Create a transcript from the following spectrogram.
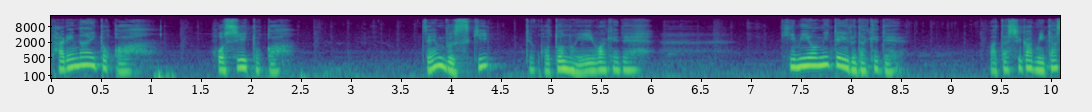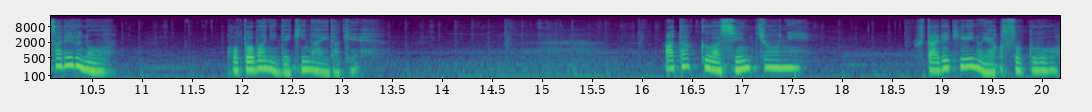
足りないとか欲しいとか全部好きってことの言い訳で君を見ているだけで私が満たされるのを言葉にできないだけアタックは慎重に二人きりの約束を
